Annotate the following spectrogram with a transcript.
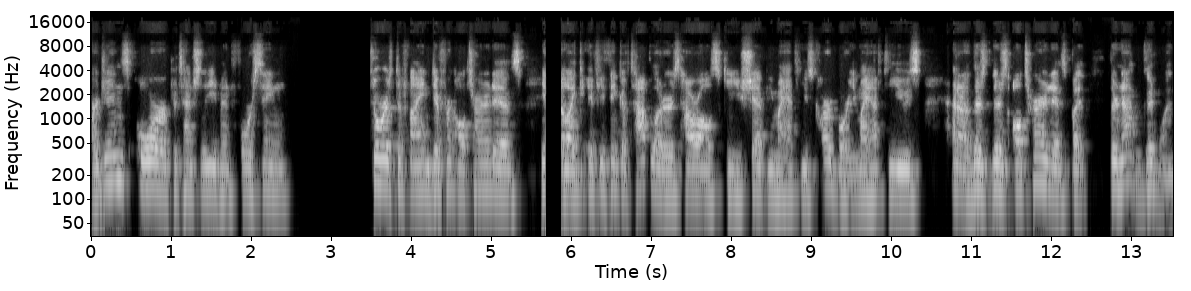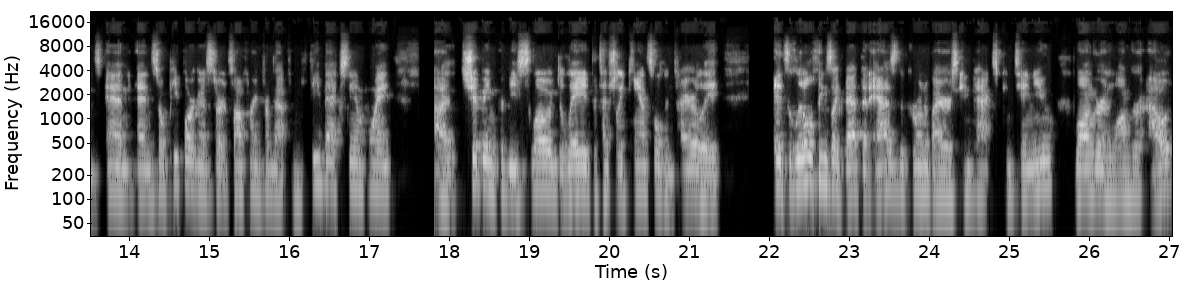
margins, or potentially even forcing stores to find different alternatives. You know, like if you think of top loaders, how else can you ship? You might have to use cardboard. You might have to use I don't know. There's there's alternatives, but they're not good ones, and and so people are going to start suffering from that from a feedback standpoint. Uh, shipping could be slowed, delayed, potentially canceled entirely. It's little things like that that, as the coronavirus impacts continue longer and longer out,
